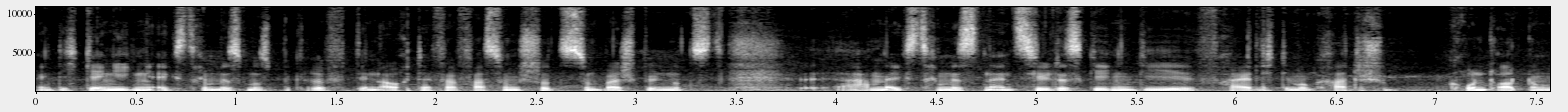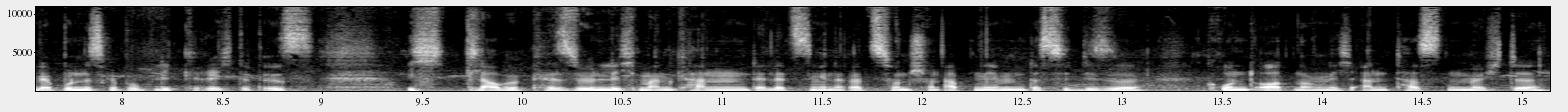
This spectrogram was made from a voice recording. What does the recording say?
eigentlich gängigen Extremismusbegriff, den auch der Verfassungsschutz zum Beispiel nutzt, äh, haben Extremisten ein Ziel, das gegen die freiheitlich-demokratische Grundordnung der Bundesrepublik gerichtet ist. Ich glaube persönlich, man kann der letzten Generation schon abnehmen, dass sie diese Grundordnung nicht antasten möchte.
